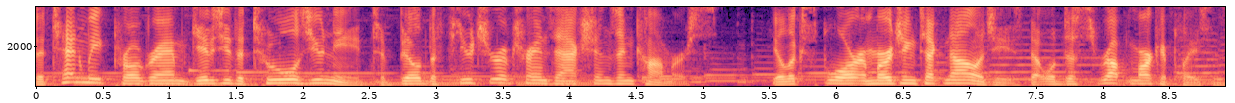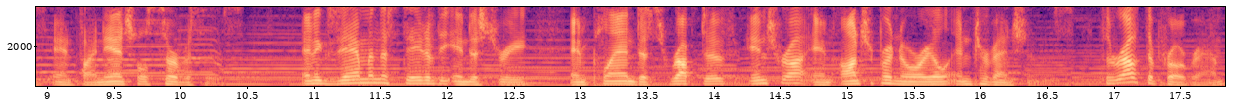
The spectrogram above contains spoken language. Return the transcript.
The 10 week program gives you the tools you need to build the future of transactions and commerce. You'll explore emerging technologies that will disrupt marketplaces and financial services, and examine the state of the industry and plan disruptive intra and entrepreneurial interventions. Throughout the program,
